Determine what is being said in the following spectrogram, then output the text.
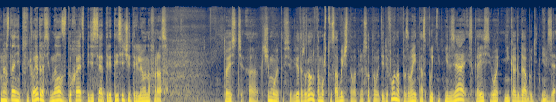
на расстоянии 500 километров сигнал затухает в 53 тысячи триллионов раз. То есть э, к чему это все ведет разговор? Потому что с обычного, например, сотового телефона позвонить на спутник нельзя, и, скорее всего, никогда будет нельзя.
